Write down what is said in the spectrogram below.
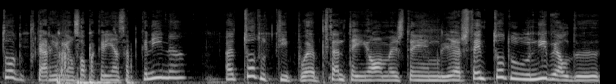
Todo, porque há reunião só para criança pequenina, todo tipo, é, portanto, tem homens, tem mulheres, tem todo o nível de,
